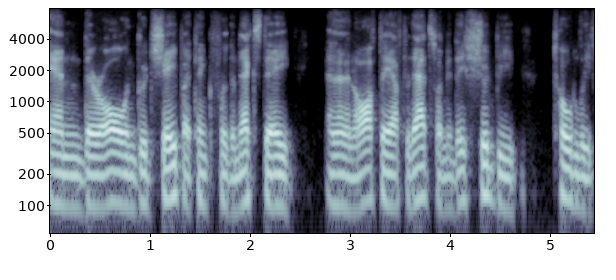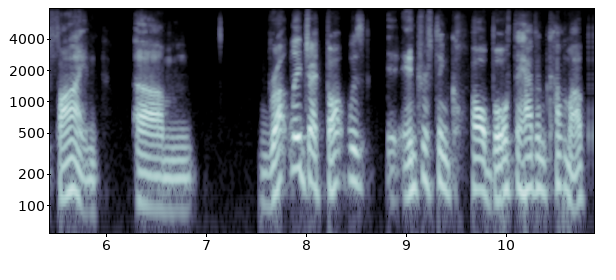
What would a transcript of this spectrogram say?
and they're all in good shape, I think, for the next day, and then an off day after that. So I mean, they should be totally fine. Um, Rutledge, I thought was an interesting call, both to have him come up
